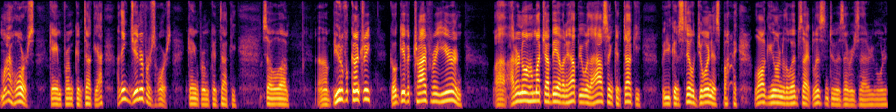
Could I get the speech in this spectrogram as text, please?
My horse came from Kentucky. I, I think Jennifer's horse came from Kentucky. So, uh, uh, beautiful country. Go give it a try for a year. And uh, I don't know how much I'll be able to help you with a house in Kentucky, but you can still join us by logging onto the website and listen to us every Saturday morning.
